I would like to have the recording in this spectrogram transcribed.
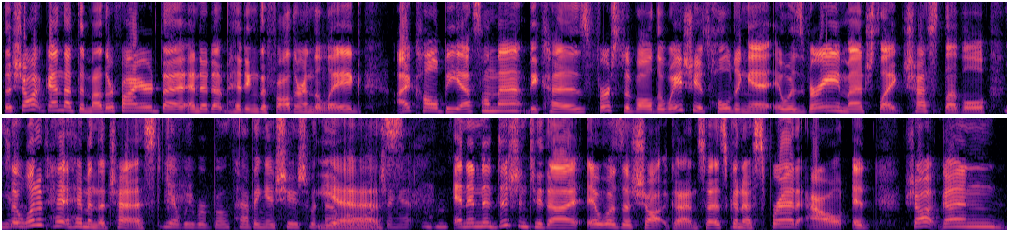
the shotgun that the mother fired that ended up hitting the father in the leg. I call BS on that because, first of all, the way she is holding it, it was very much like chest level. So it would have hit him in the chest. Yeah, we were both having issues with that Yes. while watching it. Mhm. And in addition to that, it was a shotgun. So it's going to spread out. It Shotgun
